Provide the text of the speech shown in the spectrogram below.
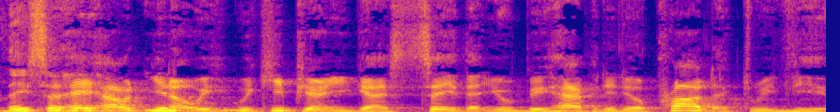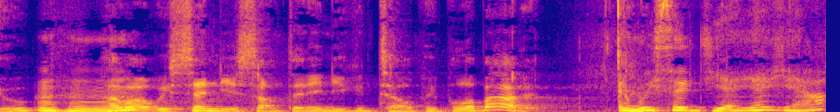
they said, "Hey, how you know we, we keep hearing you guys say that you would be happy to do a product review. Mm-hmm. How about we send you something and you can tell people about it?" and we said, Yeah, yeah, yeah.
